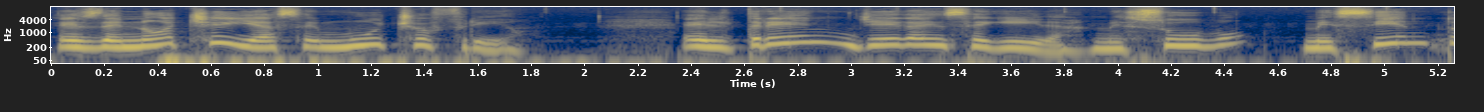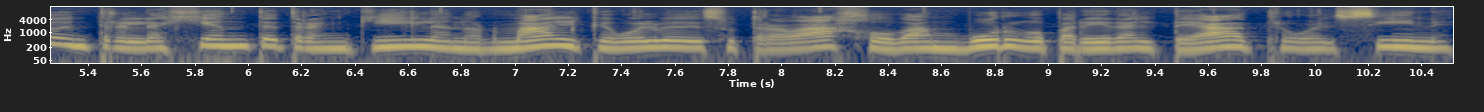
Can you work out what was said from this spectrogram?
Es de noche y hace mucho frío. El tren llega enseguida, me subo, me siento entre la gente tranquila, normal, que vuelve de su trabajo va a Hamburgo para ir al teatro o al cine.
